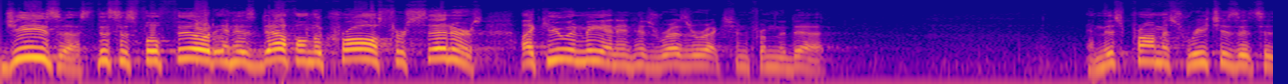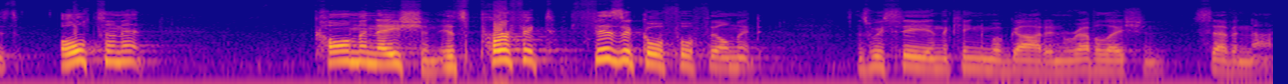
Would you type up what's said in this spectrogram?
Jesus, this is fulfilled in his death on the cross for sinners like you and me and in his resurrection from the dead. And this promise reaches its, its ultimate culmination, its perfect physical fulfillment, as we see in the kingdom of God in Revelation 7 9.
